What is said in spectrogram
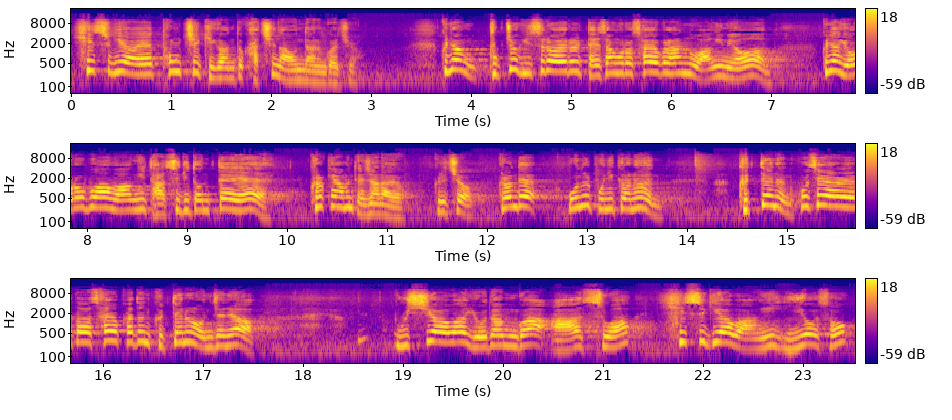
히스기야의 통치 기간도 같이 나온다는 거죠. 그냥 북쪽 이스라엘을 대상으로 사역을 하는 왕이면 그냥 여로보암 왕이 다스리던 때에 그렇게 하면 되잖아요. 그렇죠? 그런데 오늘 보니까는 그때는 호세아가 사역하던 그때는 언제냐? 우시아와 요담과 아하스와 히스기야 왕이 이어서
